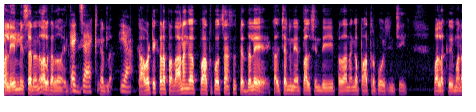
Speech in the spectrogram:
వాళ్ళు ఏం మిస్ అనేది వాళ్ళకి అర్థమైంది ఎగ్జాక్ట్లీ అట్లా యా కాబట్టి ఇక్కడ ప్రధానంగా పాత్ర పోషించాల్సింది పెద్దలే. కల్చర్ని నేర్పాల్సింది ప్రధానంగా పాత్ర పోషించి వాళ్ళకి మన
